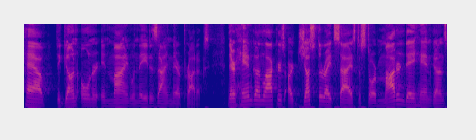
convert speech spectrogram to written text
have the gun owner in mind when they design their products. Their handgun lockers are just the right size to store modern day handguns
